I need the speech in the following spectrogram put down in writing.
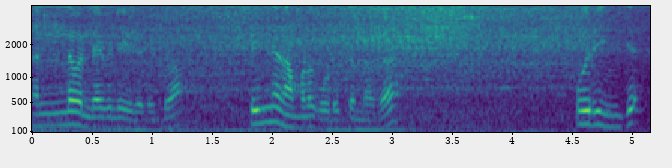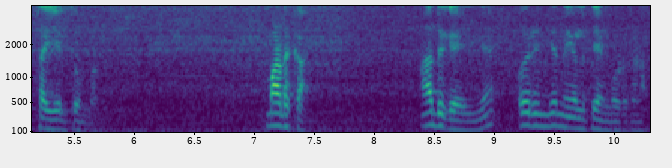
നല്ല ലെവൽ ചെയ്തെടുക്കുക. പിന്നെ നമ്മൾ കൊടുക്കുന്നത് ഒരു ഇഞ്ച് തയ്യൽ തുമ്പ്. മടക്കാം. അത് കഴിഞ്ഞ് ഒരു ഇഞ്ച് നീളത്തേം കൊടുക്കണം.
